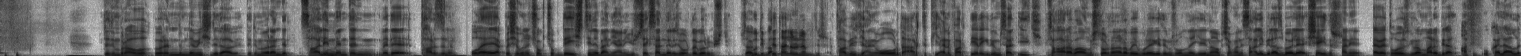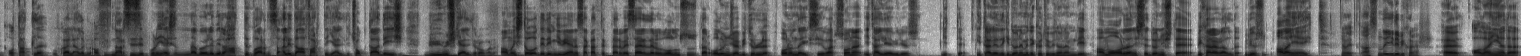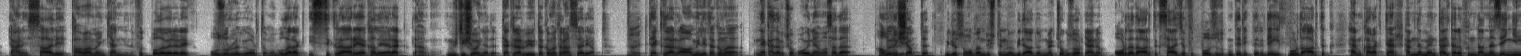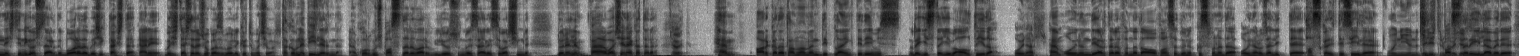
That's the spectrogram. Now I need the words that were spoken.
Dedim bravo öğrendim değil mi işi dedi abi. Dedim öğrendin. Salih'in mentalinin ve de tarzının olaya yaklaşımının çok çok değiştiğini ben yani 180 derece orada görmüştüm. Mesela Bu tip detaylar önemlidir. Tabii yani orada artık yani farklı yere gidiyor. Misal ilk mesela araba almıştı oradan arabayı buraya getirmiş onunla ilgili ne yapacağım. Hani Salih biraz böyle şeydir. Hani evet o özgüven var ya biraz hafif ukalalık o tatlı ukalalık hafif narsizm. Bunun yaşında böyle bir rahatlık vardı. Salih daha farklı geldi. Çok daha değişik büyümüş geldi Roma'da. Ama işte o dediğim gibi yani sakatlıklar vesaireler olumsuzluklar olunca bir türlü onun da eksiği var. Sonra İtalya'ya biliyorsun gitti. İtalya'daki dönemi de kötü bir dönem değil. Ama oradan işte dönüşte bir karar aldı. Biliyorsun Alanya'ya gitti. Evet aslında iyi de bir karar. Evet Alanya'da yani Salih tamamen kendini futbola vererek huzurlu bir ortamı bularak istikrarı yakalayarak yani müthiş oynadı. Tekrar büyük takıma transfer yaptı. Evet. Tekrar A milli takıma ne kadar çok oynayamasa da Havuza dönüş girdi. yaptı. Biliyorsun oradan düştün mü bir daha dönmek çok zor. Yani orada da artık sadece futbolculuk nitelikleri değil. Burada artık hem karakter hem de mental tarafından da zenginleştiğini gösterdi. Bu arada Beşiktaş'ta yani Beşiktaş'ta da çok az böyle kötü maçı var. Takımın hep iyilerinden. Yani korkunç pasları var biliyorsun vesairesi var. Şimdi dönelim Fenerbahçe ne Katar'a? Evet. Hem arkada tamamen deep lying dediğimiz Regista gibi 6'yı da oynar. Hem oyunun diğer tarafında daha ofansa dönük kısmını da oynar. Özellikle pas kalitesiyle, Oyunun yönünü kilit paslarıyla ve de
